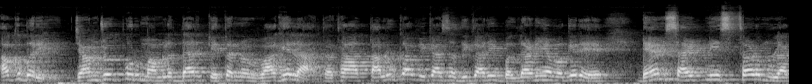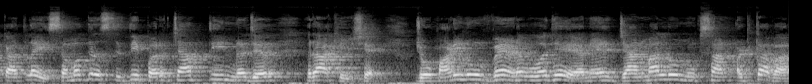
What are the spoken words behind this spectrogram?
અકબરી, જામજોધપુર મામલતદાર કેતન વાઘેલા તથા તાલુકા વિકાસ અધિકારી બલદાણિયા વગેરે ડેમ સાઇટની સ્થળ મુલાકાત લઈ સમગ્ર સ્થિતિ પર ચાંપતી નજર રાખી છે. જો પાણીનું વેણ વધે અને જાનમાલનું નુકસાન અટકાવવા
